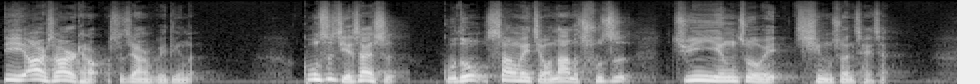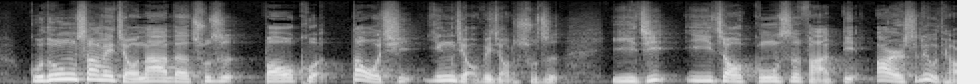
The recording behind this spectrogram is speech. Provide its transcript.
第二十二条是这样规定的：公司解散时，股东尚未缴纳的出资均应作为清算财产。股东尚未缴纳的出资，包括到期应缴未缴的出资，以及依照公司法第二十六条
